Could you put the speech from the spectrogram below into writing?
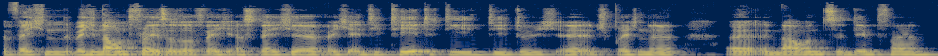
welchen, welche Noun Phrase, also auf welche, welche, welche Entität, die, die durch äh, entsprechende äh, Nouns in dem Fall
